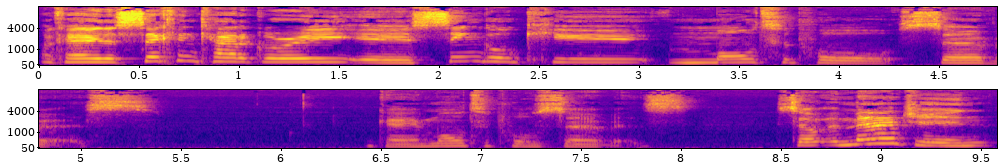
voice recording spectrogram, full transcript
Okay, the second category is single queue multiple servers. Okay, multiple servers. So imagine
